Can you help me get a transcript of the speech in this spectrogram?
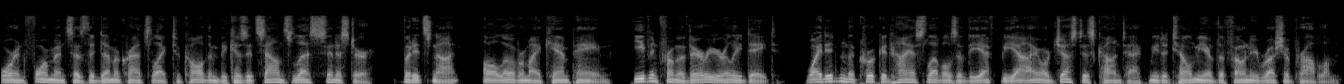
or informants as the Democrats like to call them because it sounds less sinister, but it's not, all over my campaign, even from a very early date. Why didn't the crooked highest levels of the FBI or Justice contact me to tell me of the phony Russia problem?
